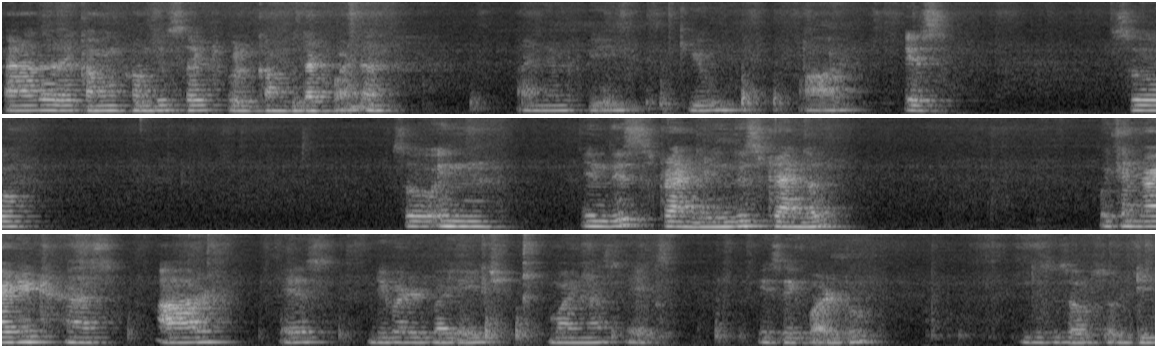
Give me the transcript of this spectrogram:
Another ray coming from this side will come to that point and I named P, Q, R, S. So so in in this triangle in this triangle we can write it as r s divided by h minus x is equal to this is also d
